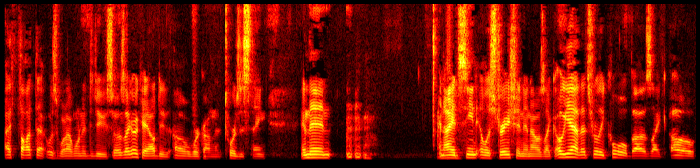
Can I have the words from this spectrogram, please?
I thought that was what I wanted to do. So I was like, okay, I'll do, I'll work on it towards this thing. And then, and I had seen illustration and I was like, oh yeah, that's really cool. But I was like, oh,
